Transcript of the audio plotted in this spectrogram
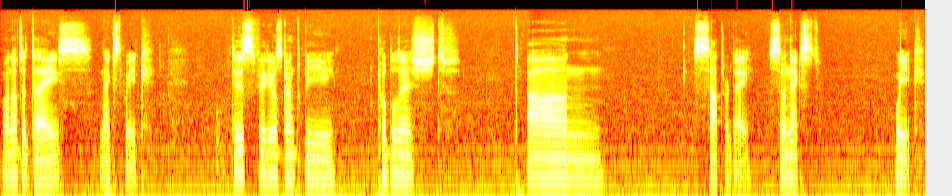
One of the days next week. This video is going to be published on Saturday. So next week.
